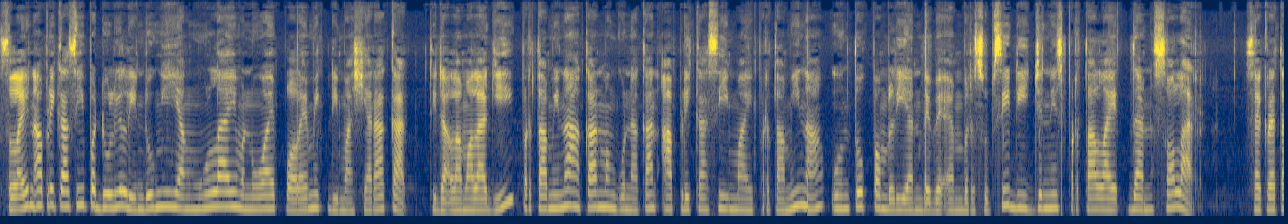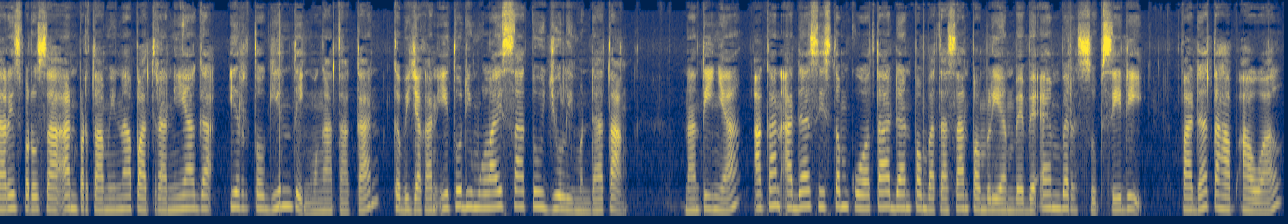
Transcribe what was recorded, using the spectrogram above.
Selain aplikasi peduli lindungi yang mulai menuai polemik di masyarakat, tidak lama lagi, Pertamina akan menggunakan aplikasi My Pertamina untuk pembelian BBM bersubsidi jenis Pertalite dan Solar. Sekretaris Perusahaan Pertamina Patraniaga Irto Ginting mengatakan kebijakan itu dimulai 1 Juli mendatang. Nantinya akan ada sistem kuota dan pembatasan pembelian BBM bersubsidi. Pada tahap awal,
